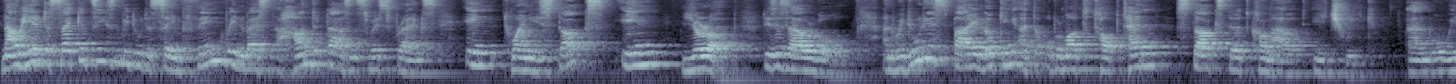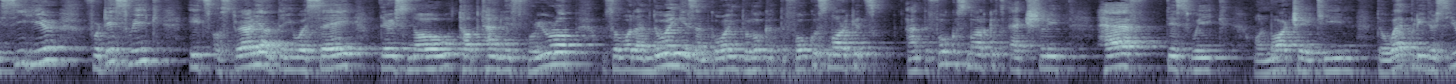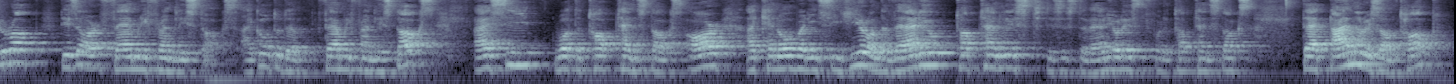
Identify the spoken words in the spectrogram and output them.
Now here in the second season we do the same thing. We invest 100,000 Swiss francs in 20 stocks in Europe. This is our goal. And we do this by looking at the Obermatt top 10 stocks that come out each week. And what we see here for this week, it's Australia and the USA. There is no top 10 list for Europe. So what I'm doing is I'm going to look at the focus markets and the focus markets actually have this week on March 18 the web leaders Europe. These are family friendly stocks. I go to the family friendly stocks I see what the top 10 stocks are. I can already see here on the value top 10 list, this is the value list for the top 10 stocks, that Daimler is on top,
